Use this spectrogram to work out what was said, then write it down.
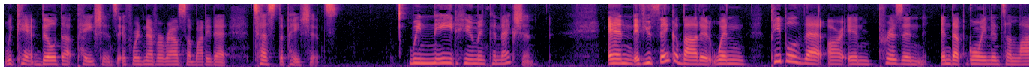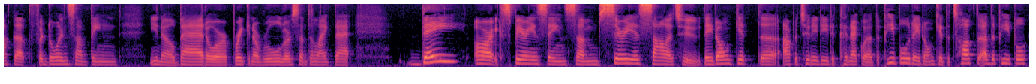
We can't build up patience if we're never around somebody that tests the patience. We need human connection. And if you think about it, when people that are in prison end up going into lockup for doing something, you know, bad or breaking a rule or something like that, they are experiencing some serious solitude. They don't get the opportunity to connect with other people. They don't get to talk to other people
